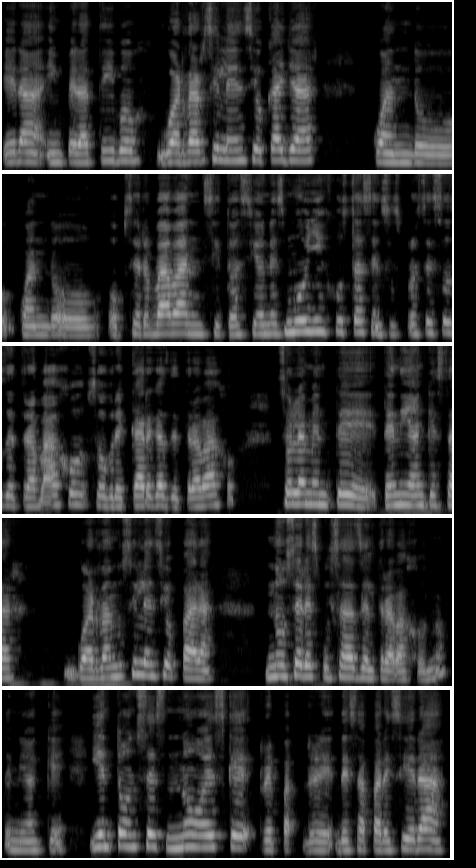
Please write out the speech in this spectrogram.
era imperativo guardar silencio, callar, cuando, cuando observaban situaciones muy injustas en sus procesos de trabajo, sobrecargas de trabajo, solamente tenían que estar guardando silencio para no ser expulsadas del trabajo, ¿no? Tenían que, y entonces no es que desapareciera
